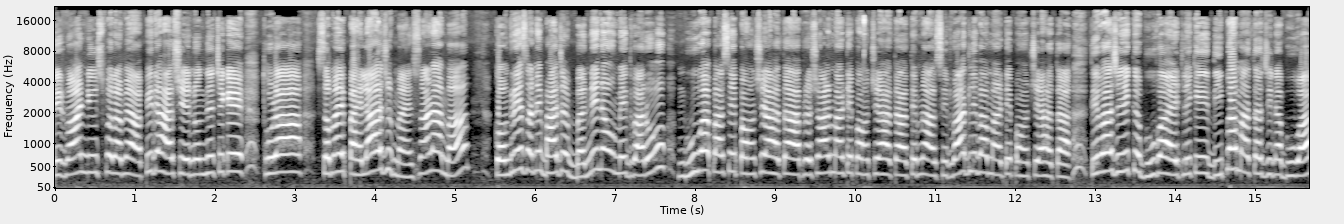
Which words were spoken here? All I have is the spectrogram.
નિર્માણ ન્યૂઝ પર અમે આપી રહ્યા છીએ. નોંધે છે કે થોડા સમય પહેલાં જ મહેસાણામાં કોંગ્રેસ અને ભાજપ બંનેના ઉમેદવારો ભુવા પાસે પહોંચ્યા હતા પ્રચાર માટે પહોંચ્યા હતા, તેમના આશીર્વાદ લેવા માટે પહોંચ્યા હતા. તેવા જ એક ભુવા એટલે કે દીપા માતાજીના ભુવા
